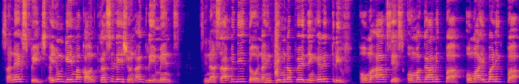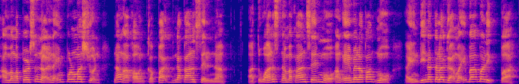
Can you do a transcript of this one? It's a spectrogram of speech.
Sa next page ay yung game account cancellation agreement. Sinasabi dito na hindi mo na pwedeng i-retrieve o ma-access o magamit pa o maibalik pa ang mga personal na impormasyon ng account kapag na-cancel na. At once na ma-cancel mo ang email account mo ay hindi na talaga maibabalik pa.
